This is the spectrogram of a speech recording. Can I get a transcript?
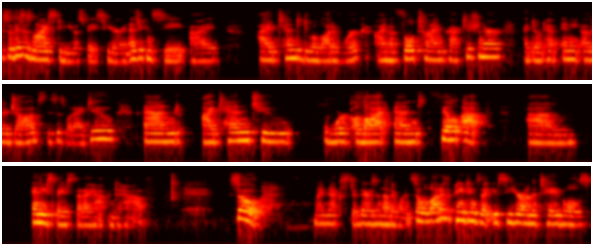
so this is my studio space here. And as you can see, I, I tend to do a lot of work. I'm a full-time practitioner. I don't have any other jobs. This is what I do. And I tend to work a lot and fill up um, any space that I happen to have. So my next, there's another one. So a lot of the paintings that you see here on the tables,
